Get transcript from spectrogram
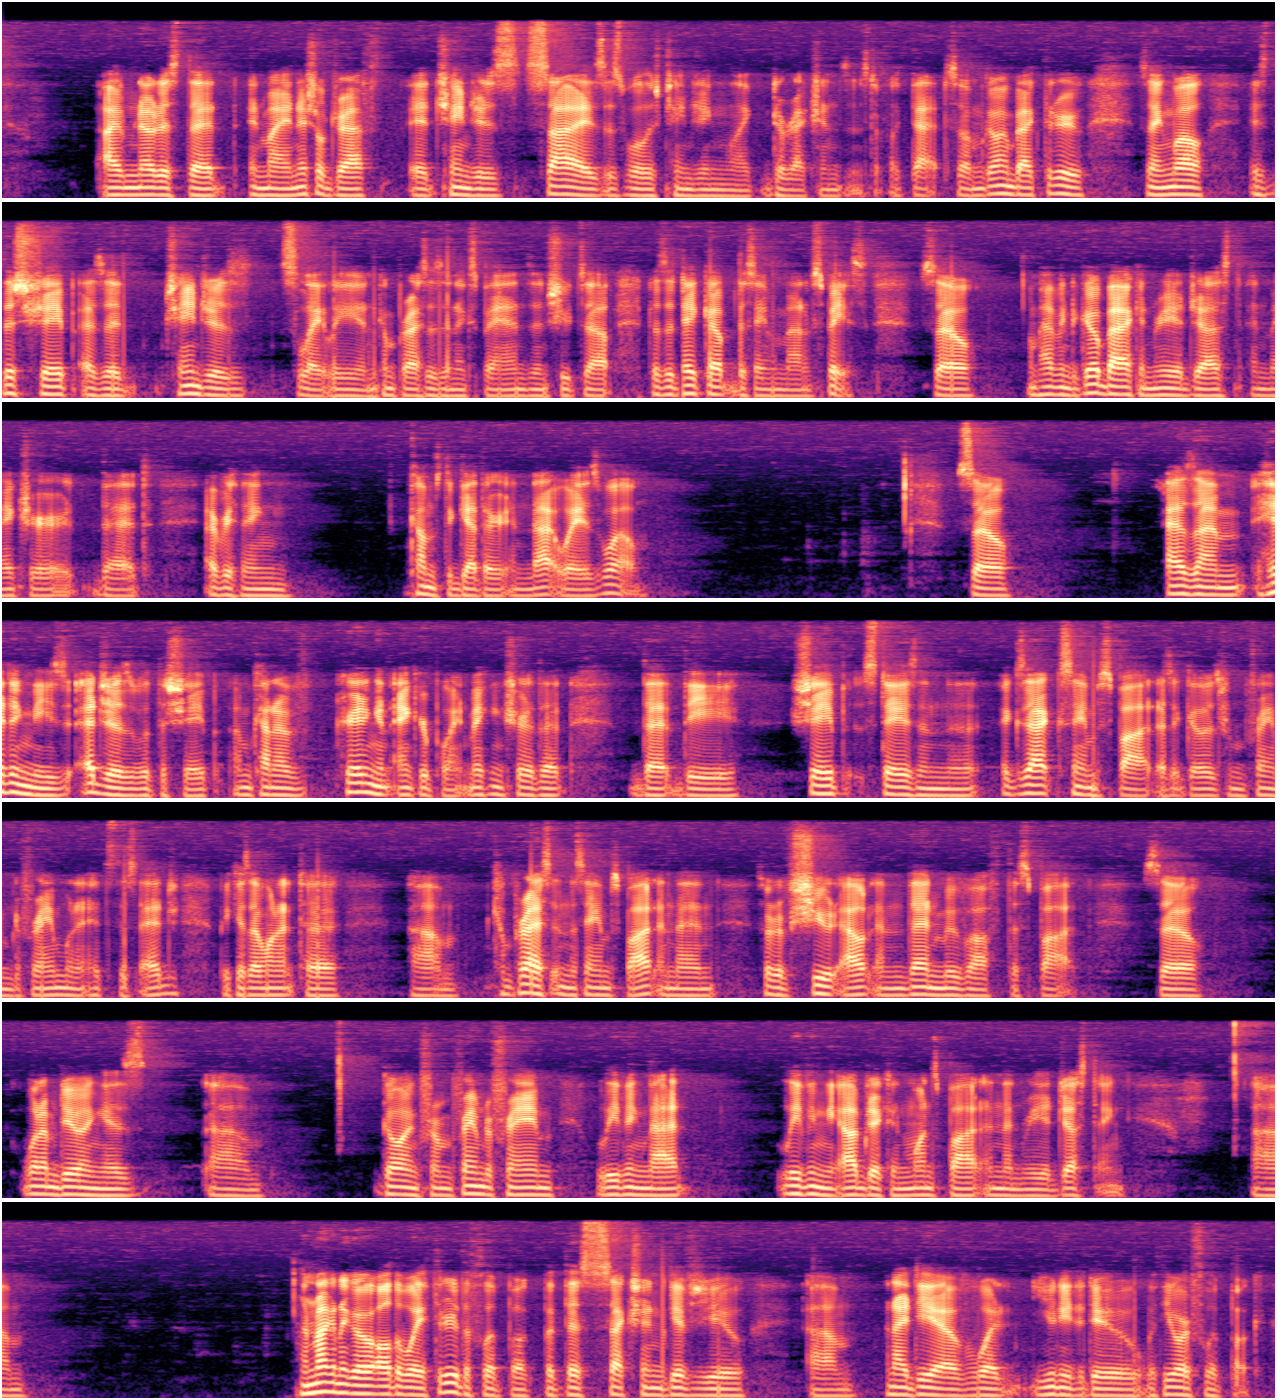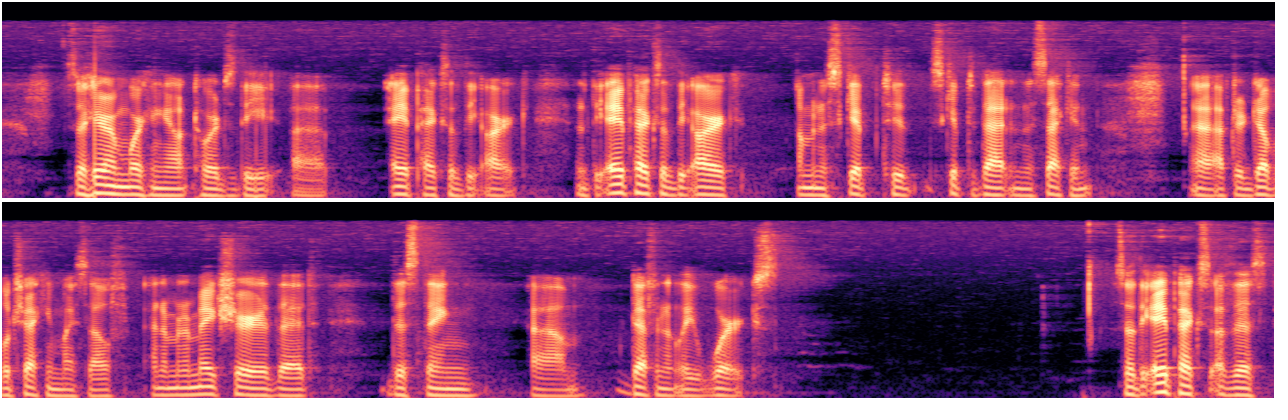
I've noticed that in my initial draft it changes size as well as changing like directions and stuff like that. So I'm going back through saying, well, is this shape as it changes slightly and compresses and expands and shoots out, does it take up the same amount of space? So I'm having to go back and readjust and make sure that everything comes together in that way as well. So as I'm hitting these edges with the shape, I'm kind of creating an anchor point, making sure that that the shape stays in the exact same spot as it goes from frame to frame when it hits this edge because I want it to um, compress in the same spot and then sort of shoot out and then move off the spot. So what I'm doing is um, going from frame to frame, leaving that, leaving the object in one spot and then readjusting. Um, I'm not going to go all the way through the flip book, but this section gives you um, an idea of what you need to do with your flip book. So here I'm working out towards the uh, apex of the arc. And at the apex of the arc, I'm going to skip to skip to that in a second uh, after double checking myself. And I'm going to make sure that this thing um, definitely works. So the apex of this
